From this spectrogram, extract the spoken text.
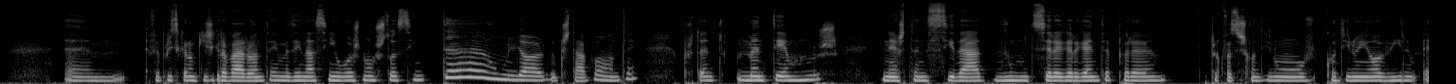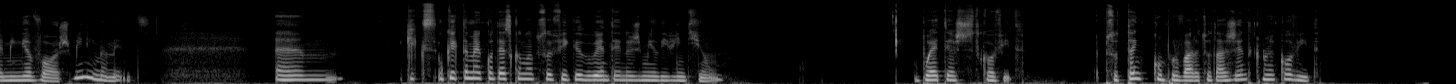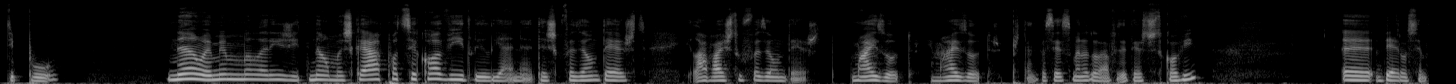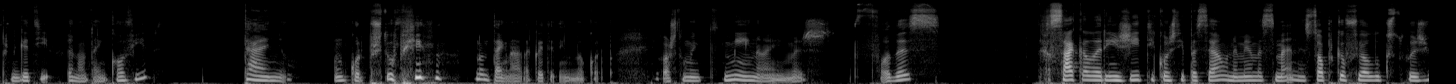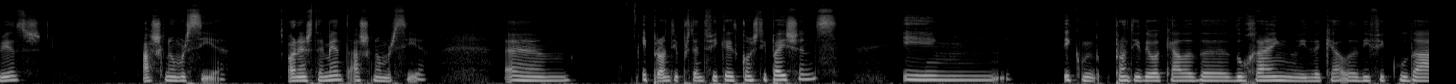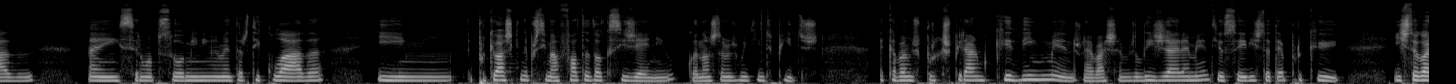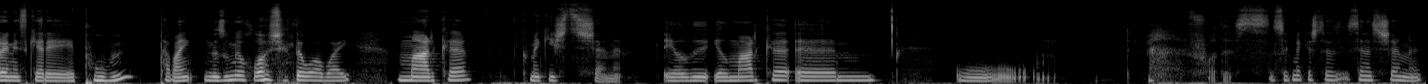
Um, foi por isso que eu não quis gravar ontem, mas ainda assim eu hoje não estou assim tão melhor do que estava ontem. Portanto, mantemos-nos nesta necessidade de umedecer a garganta para, para que vocês continuem continuem a ouvir a minha voz, minimamente. Um, o, que é que, o que é que também acontece quando uma pessoa fica doente em 2021? bué testes de Covid. A pessoa tem que comprovar a toda a gente que não é Covid. Tipo, não, é mesmo uma laringite. Não, mas cá pode ser Covid, Liliana. Tens que fazer um teste. E lá vais tu fazer um teste. Mais outro. E mais outro. Portanto, passei a semana toda a fazer testes de Covid. Uh, deram sempre negativo. Eu não tenho Covid. Tenho um corpo estúpido. não tenho nada, coitadinho do meu corpo. Eu gosto muito de mim, não é? Mas foda-se ressaca, laringite e constipação na mesma semana, só porque eu fui ao luxo duas vezes, acho que não merecia. Honestamente, acho que não merecia. Um, e pronto, e portanto fiquei de constipations e, e pronto, e deu aquela de, do ranho e daquela dificuldade em ser uma pessoa minimamente articulada e porque eu acho que ainda por cima a falta de oxigênio, quando nós estamos muito entupidos, acabamos por respirar um bocadinho menos, não é? Baixamos ligeiramente. Eu sei disto até porque isto agora nem sequer é pub, tá bem? Mas o meu relógio da Huawei marca. Como é que isto se chama? Ele, ele marca um, o. Foda-se, não sei como é que esta cena se chama.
